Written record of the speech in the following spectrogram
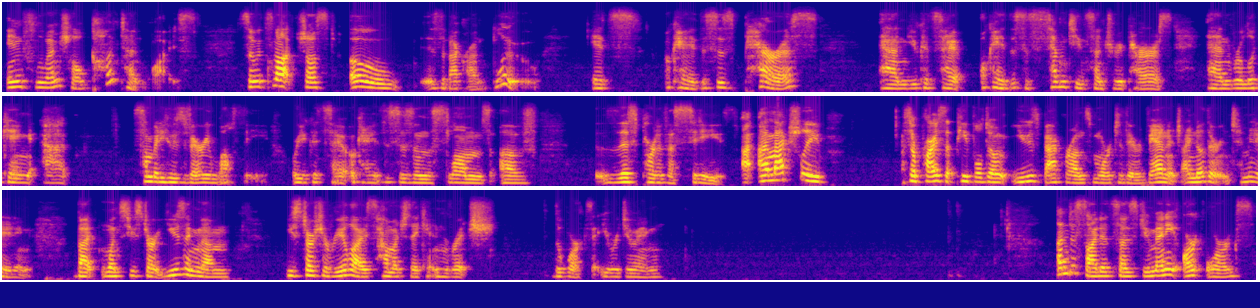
influential content wise. So it's not just, oh, is the background blue? It's, okay, this is Paris. And you could say, okay, this is 17th century Paris. And we're looking at somebody who's very wealthy. Or you could say, okay, this is in the slums of this part of the city. I, I'm actually surprised that people don't use backgrounds more to their advantage. I know they're intimidating, but once you start using them, you start to realize how much they can enrich the work that you were doing. Undecided says, do many art orgs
